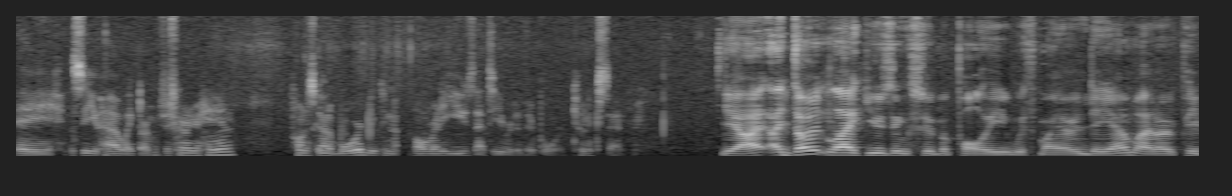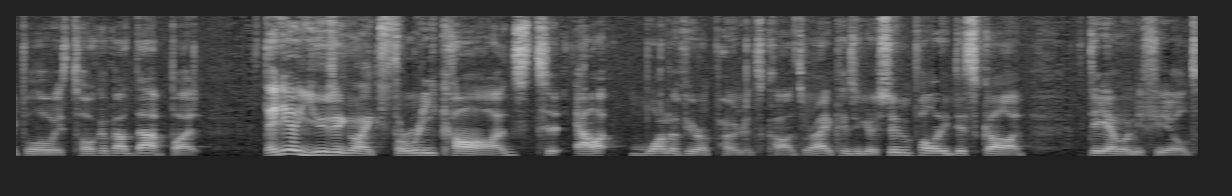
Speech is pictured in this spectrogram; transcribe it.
a. Let's say you have like Dark Magician on your hand. Opponent's got a board. You can already use that to get rid of their board to an extent. Yeah, I, I don't like using Super Poly with my own DM. I know people always talk about that, but then you're using like three cards to out one of your opponent's cards, right? Because you go Super Poly, discard, DM on your field,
